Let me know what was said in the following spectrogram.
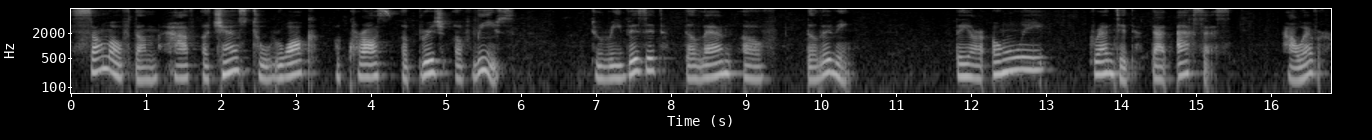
some of them have a chance to walk across a bridge of leaves to revisit the land of the living. They are only granted that access. However,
